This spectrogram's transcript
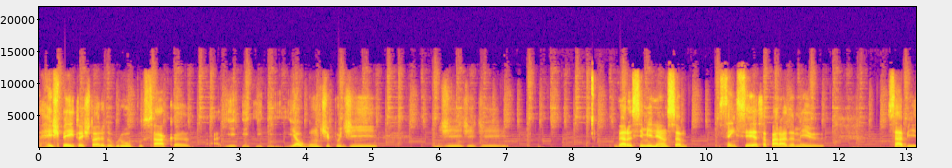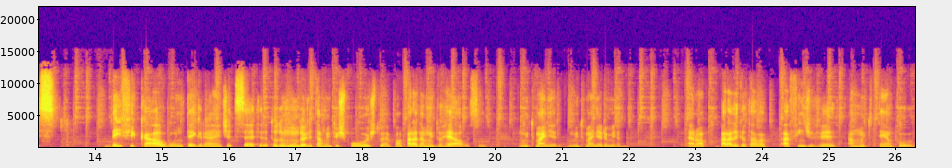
respeito à história do grupo, saca? E, e, e algum tipo de, de, de, de verossimilhança sem ser essa parada meio, sabe, deificar algum integrante, etc. Todo mundo ali tá muito exposto, é uma parada muito real, assim. Muito maneiro, muito maneiro mesmo. Era uma parada que eu tava afim de ver há muito tempo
